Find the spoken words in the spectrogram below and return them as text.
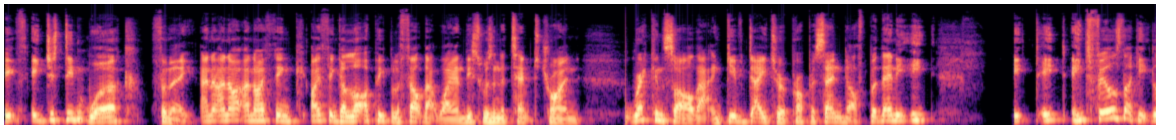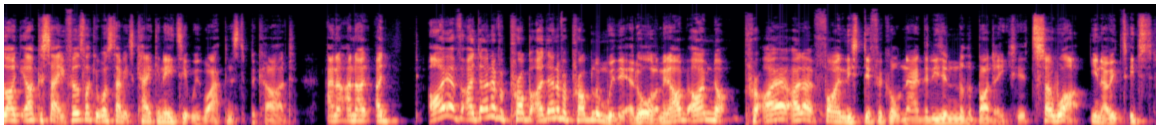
it it just didn't work for me. And and I, and I think I think a lot of people have felt that way. And this was an attempt to try and reconcile that and give Data a proper send off. But then it, it it it it feels like it like like I say, it feels like it wants to have its cake and eat it with what happens to Picard. And and I I, I have I don't have a problem I don't have a problem with it at all. I mean I'm I'm not pro- I I don't find this difficult now that he's in another body. It's, so what you know it's it's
